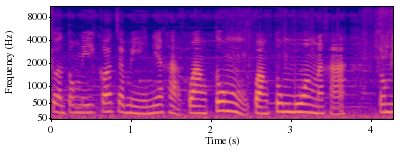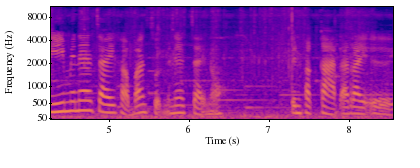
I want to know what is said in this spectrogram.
ส่วนตรงนี้ก็จะมีเนี่ยค่ะ กวางตุ้ง กวางตุ้งม่วงนะคะ ตรงนี้ไม่แน่ใจค่ะ บ้านสวนไม่แน่ใจเนาะ เป็นผักกาดอะไรเอ่ย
